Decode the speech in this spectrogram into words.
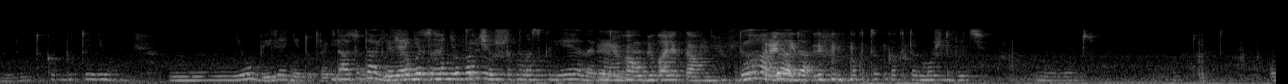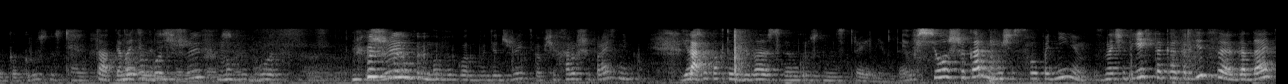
Ну, это как будто не, не убили они эту традицию. Я Были же об они этом и заняты чем-то что- в Москве, наверное. Ага, убивали там. Да, да, да. Традиции. Как-то, как-то, может быть, ну вот, вот, вот. Ой, как грустно стало. Так, Давайте Новый год жив, дальше. Новый год жил, Новый год будет жить. Вообще хороший праздник. Я Так. все как-то убиваю своим грустным настроением, да? Все шикарно, мы сейчас его поднимем. Значит, есть такая традиция гадать.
